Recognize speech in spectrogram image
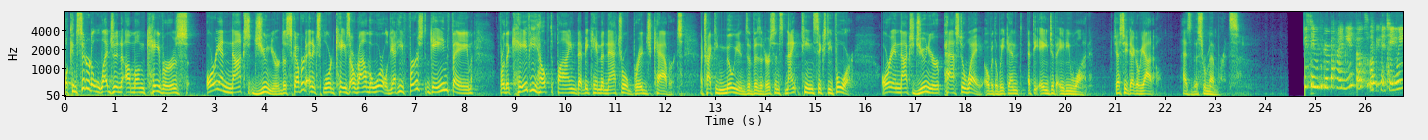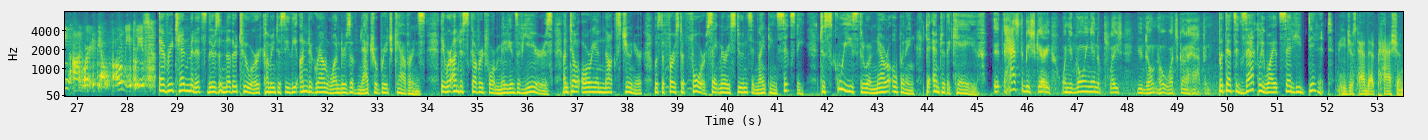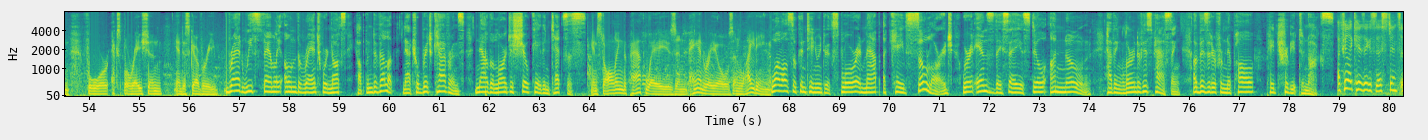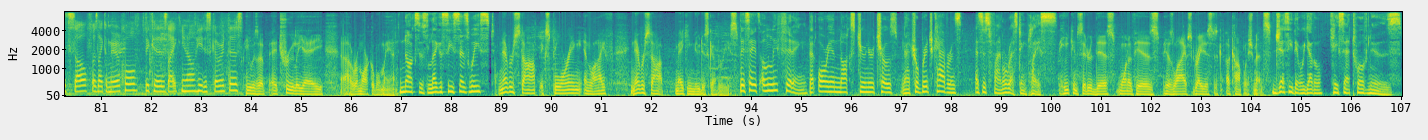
Well, considered a legend among cavers, Orion Knox Jr. discovered and explored caves around the world, yet he first gained fame for the cave he helped find that became the Natural Bridge Caverns, attracting millions of visitors since 1964. Orion Knox Jr. passed away over the weekend at the age of 81. Jesse Degollado has this remembrance behind me, folks. We'll be continuing onward. If y'all will follow me, please. Every 10 minutes, there's another tour coming to see the underground wonders of Natural Bridge Caverns. They were undiscovered for millions of years until Orion Knox Jr. was the first of four St. Mary students in 1960 to squeeze through a narrow opening to enter the cave. It has to be scary when you're going in a place you don't know what's going to happen. But that's exactly why it said he did it. He just had that passion for exploration and discovery. Brad Wuest' family owned the ranch where Knox helped them develop Natural Bridge Caverns, now the largest show cave in Texas. Installing the pathways and handrails and lighting. While also continuing to explore and map a cave so large, where it ends, they say, is still unknown, having learned of his his passing, a visitor from Nepal paid tribute to Knox. I feel like his existence itself was like a miracle because, like, you know, he discovered this. He was a, a truly a uh, remarkable man. Knox's legacy, says Wuest. Never stop exploring in life, never stop making new discoveries. They say it's only fitting that Orion Knox Jr. chose Natural Bridge Caverns as his final resting place. He considered this one of his, his life's greatest accomplishments. Jesse Degollado, KSAT 12 News.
